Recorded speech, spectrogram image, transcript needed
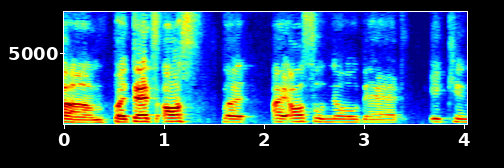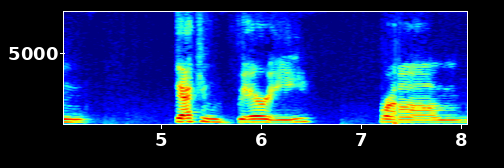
Um, but that's also, but I also know that it can, that can vary from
